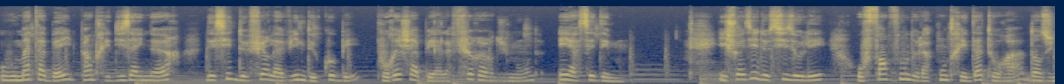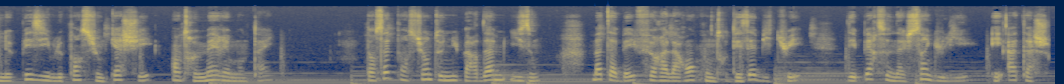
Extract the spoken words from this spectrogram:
où Matabei, peintre et designer, décide de fuir la ville de Kobe pour échapper à la fureur du monde et à ses démons. Il choisit de s'isoler au fin fond de la contrée d'Atora dans une paisible pension cachée entre mer et montagne. Dans cette pension tenue par Dame Ison, Matabei fera la rencontre des habitués, des personnages singuliers et attachants.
